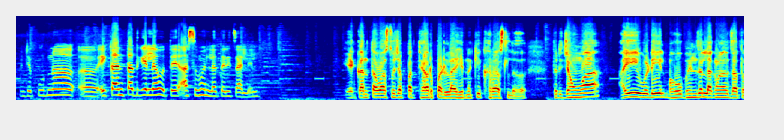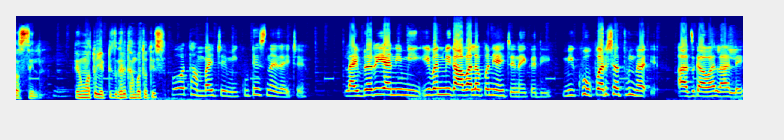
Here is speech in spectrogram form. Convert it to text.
म्हणजे पूर्ण एकांतात गेले होते असं म्हणलं तरी चालेल. एकांतवास तुझ्या पथ्यावर पडला हे नक्की खरं असलं तर जेव्हा आई वडील भाऊ बहीण जर लग्नाला जात असतील तेव्हा तू एकटीच घरी थांबत होतीस? हो थांबायचे मी. कुठेच नाही जायचे. लायब्ररी आणि मी इवन मी गावाला पण यायचे नाही कधी. मी खूप वर्षातून आज गावाला आले.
